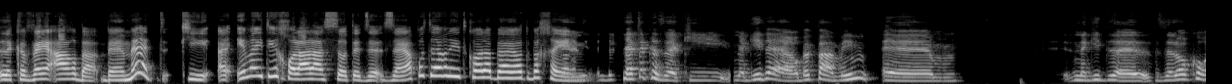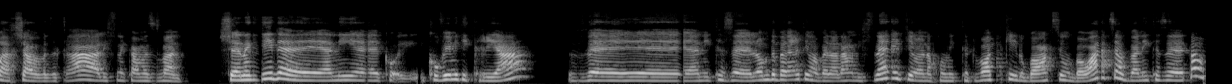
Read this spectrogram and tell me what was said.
לקווי ארבע, באמת, כי אם הייתי יכולה לעשות את זה, זה היה פותר לי את כל הבעיות בחיים. כן, זה קטע כזה, כי נגיד אה, הרבה פעמים, אה, נגיד, אה, זה לא קורה עכשיו, אבל זה קרה לפני כמה זמן, שנגיד אה, אני, אה, קובעים איתי קריאה, ואני כזה לא מדברת עם הבן אדם לפני, כאילו אנחנו מתכתבות כאילו במקסימום בוואטסאפ, ואני כזה, טוב,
